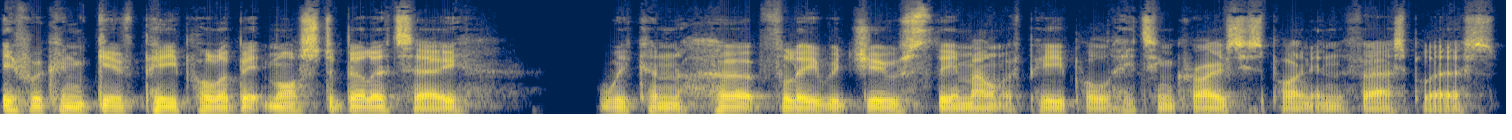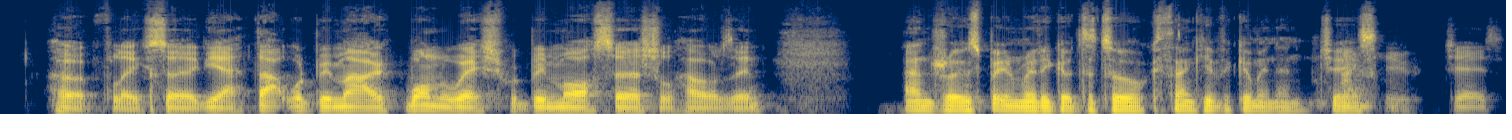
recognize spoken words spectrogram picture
if we can give people a bit more stability, we can hopefully reduce the amount of people hitting crisis point in the first place. Hopefully. So yeah, that would be my one wish would be more social housing. Andrew, it's been really good to talk. Thank you for coming in. Cheers. Thank you. Cheers.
